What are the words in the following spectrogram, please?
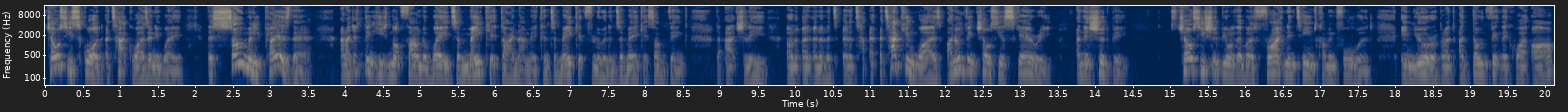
Chelsea squad attack wise anyway. There's so many players there. And I just think he's not found a way to make it dynamic and to make it fluid and to make it something that actually, and, and, and, and attacking wise, I don't think Chelsea are scary, and they should be. Chelsea should be one of the most frightening teams coming forward in Europe, and I, I, don't think they quite are.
